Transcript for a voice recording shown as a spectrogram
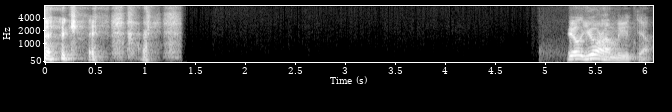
okay. Bill, you're on mute now.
